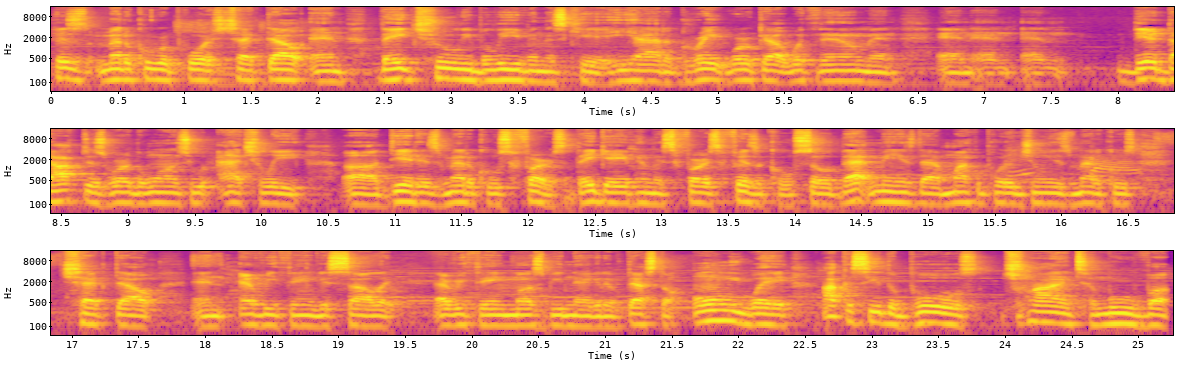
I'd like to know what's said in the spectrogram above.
his medical reports checked out and they truly believe in this kid. He had a great workout with them and and and and their doctors were the ones who actually uh, did his medicals first. They gave him his first physical. So that means that Michael Porter Jr.'s medicals checked out and everything is solid everything must be negative. That's the only way I could see the Bulls trying to move up.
